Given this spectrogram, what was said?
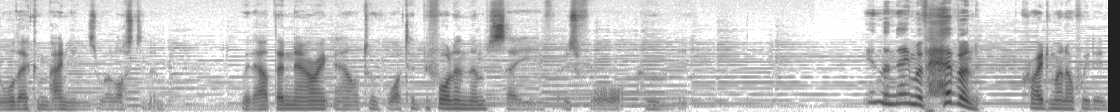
all their companions were lost to them without their narrowing out of what had befallen them save those four only. In the name of heaven! cried Manawyddan.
